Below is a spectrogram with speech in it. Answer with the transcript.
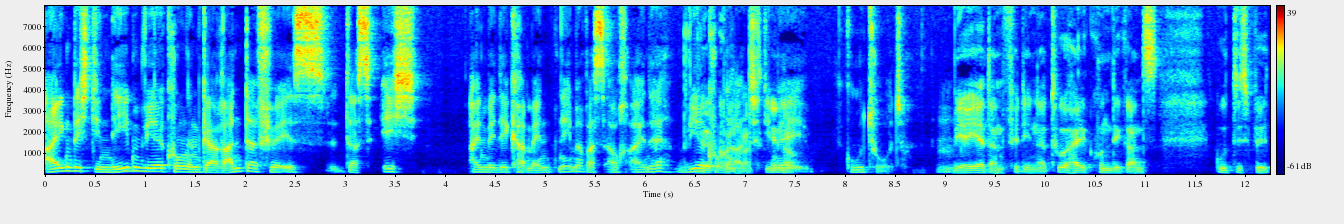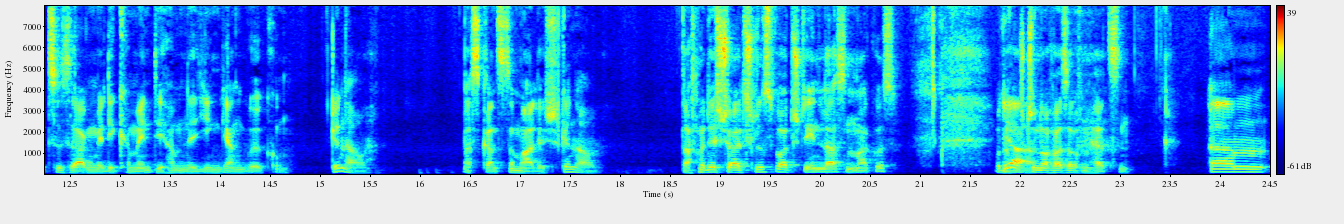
eigentlich die Nebenwirkung ein Garant dafür ist, dass ich ein Medikament nehme, was auch eine Wirkung, Wirkung hat, die genau. mir gut tut. Hm. Wäre ja dann für die Naturheilkunde ganz gutes Bild zu sagen, Medikamente haben eine Yin-Yang-Wirkung. Genau. Was ganz normal ist. Genau. Darf man das schon als Schlusswort stehen lassen, Markus? Oder ja. hast du noch was auf dem Herzen? Ähm,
